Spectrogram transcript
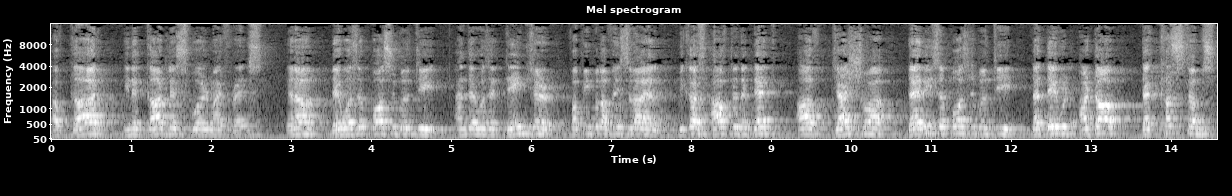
of God in a godless world, my friends. You know, there was a possibility and there was a danger for people of Israel because after the death of Joshua, there is a possibility that they would adopt the customs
